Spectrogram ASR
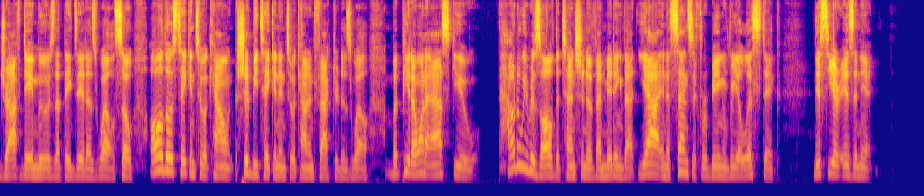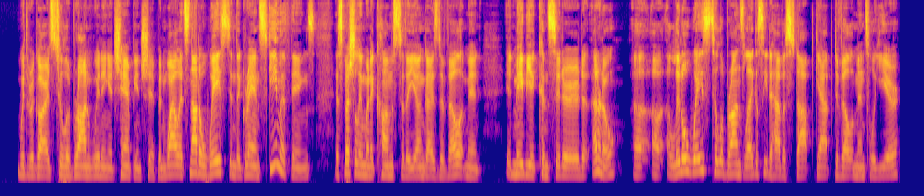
draft day moves that they did as well. So all those taken into account should be taken into account and factored as well. But Pete, I want to ask you, how do we resolve the tension of admitting that, yeah, in a sense, if we're being realistic, this year isn't it? With regards to LeBron winning a championship. And while it's not a waste in the grand scheme of things, especially when it comes to the young guy's development, it may be considered, I don't know, a, a, little waste to LeBron's legacy to have a stopgap developmental year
